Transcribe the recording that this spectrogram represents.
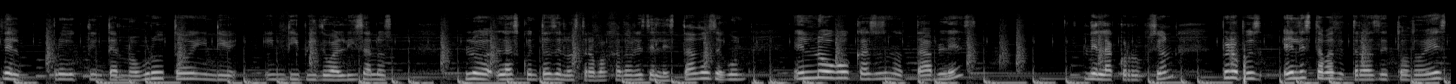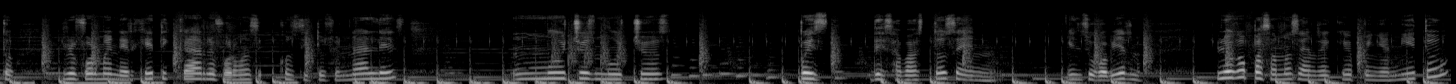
del Producto Interno Bruto, individualiza los, las cuentas de los trabajadores del Estado según él no hubo casos notables de la corrupción, pero pues él estaba detrás de todo esto reforma energética, reformas constitucionales, muchos, muchos, pues, desabastos en, en su gobierno. Luego pasamos a Enrique Peña Nieto,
